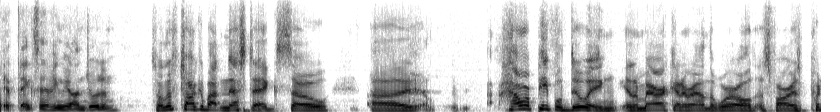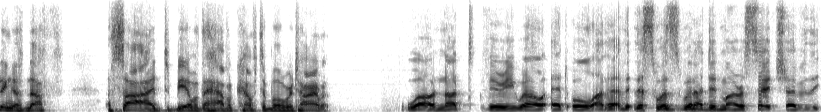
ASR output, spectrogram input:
Yeah, thanks for having me on, Jordan. So let's talk about nest eggs. So, uh, how are people doing in America and around the world as far as putting enough aside to be able to have a comfortable retirement? Well, not very well at all. This was when I did my research over the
